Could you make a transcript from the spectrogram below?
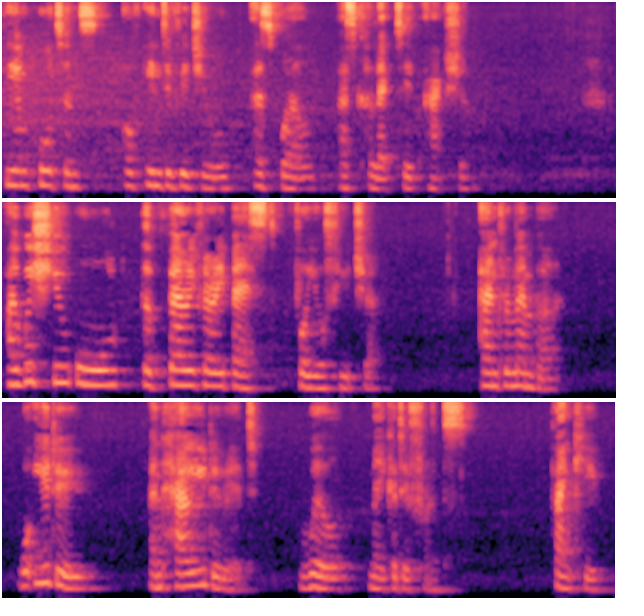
the importance of individual as well as collective action. I wish you all the very, very best for your future. And remember, what you do and how you do it will make a difference. Thank you.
